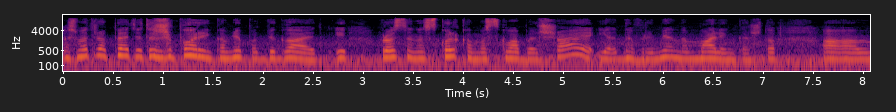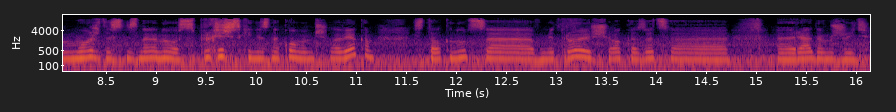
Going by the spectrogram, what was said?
А Смотрю, опять этот же парень ко мне подбегает. И просто насколько Москва большая и одновременно маленькая, что а, можно с, незна- ну, с практически незнакомым человеком столкнуться в метро и еще оказаться э, рядом жить.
